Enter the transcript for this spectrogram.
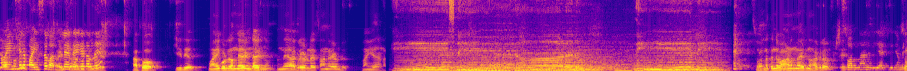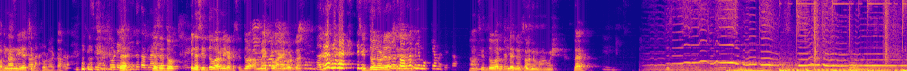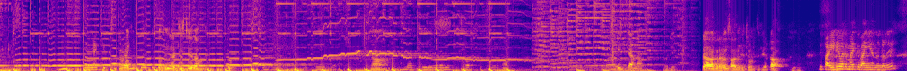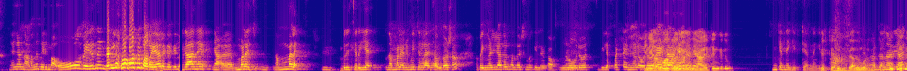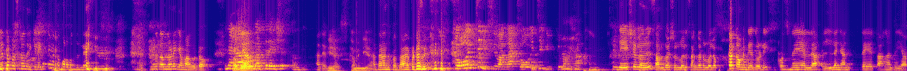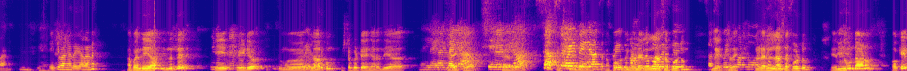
ഭയങ്കര പൈസ പറഞ്ഞില്ലേ ചേട്ടന്ന് അപ്പോ ഇത് വാങ്ങിക്കൊടുക്കാൻ അന്നേരം ഉണ്ടായിരുന്നു. അന്നേ ആഗ്രഹമുള്ള സാധനമായതുകൊണ്ട് വാങ്ങിയതാണ്. സ്വർണത്തിന്റെ വേണമെന്നായിരുന്നു ആഗ്രഹം. പക്ഷേ സ്വർണാന്ന് വിചാരിച്ചിട്ട് ഞാൻ സ്വർണാന്ന് വിചാരിച്ചിട്ടുള്ളൂ കേട്ടോ. സിദ്ധു പിന്നെ സിദ്ധു പറഞ്ഞു കേട്ടോ. സിദ്ധു അമ്മയ്ക്ക് വാങ്ങിക്കൊടുക്കാൻ കൊടുക്കാൻ. സിദ്ധുവിനോട് ആ സിദ്ധു പറഞ്ഞിട്ടുണ്ടായിരുന്നു ഒരു സാധനം വാങ്ങുവേ. അല്ലേ. അത് ഞാൻ അഡ്ജസ്റ്റ് ചെയ്താൽ മതി. ആ. ആഗ്രഹം സാധിപ്പിച്ചു കൊടുത്തു കേട്ടോ. ഇത് പൈഡ്യപരമായിട്ട് വാങ്ങിയാ നിങ്ങൾ? ഞാൻ ഞാൻ നടന്നു വരുമ്പോ ഓ വരുന്നുണ്ടല്ലോ എന്ന് പറയാലോ കേക്കില്ല ഇതാണ് നമ്മളെ നമ്മളെ. ഒരു ചെറിയ നമ്മളെ ഒരുമിച്ചുള്ള സന്തോഷം. അപ്പൊ നിങ്ങളില്ലാത്തൊരു സന്തോഷം നമുക്കില്ല കേട്ടോ. നിങ്ങൾ ഓരോ വിലപ്പെട്ട നിങ്ങൾ ഓരോ ആർക്കെങ്കിലും എനിക്ക് എന്തെങ്കിലും ഗിഫ്റ്റ് തരണമെങ്കിൽ ഗിഫ്റ്റ് തന്നിട്ട് അതും കൊടുക്കാം. ഞാൻ അങ്ങനത്തെ പ്രശ്നമൊന്നും എനിക്കില്ല. എനിക്ക് അങ്ങനത്തെ കുറവൊന്നുമില്ലേ? നിങ്ങൾ തന്നോളെ ഞാൻ വാങ്ങും കേട്ടോ പിന്നെ അപ്പൊ- എല്ലാവരും ബർത്ത്ഡേ വിഷസ് കമ്പനി അതെ യെസ് കമന്റ് ചെയ്യാം അതാണ് പ്രധാനപ്പെട്ടത്. ദേഷ്യമുള്ളവര് സന്തോഷമുള്ളവര് സങ്കടമുള്ളവരൊക്കെ കമന്റ് ചെയ്തോളി. പ്രശ്നേ അല്ല. എല്ലാം ഞാൻ താങ്ങാൻ തയ്യാറാണ്. ഏറ്റു വാങ്ങാൻ തയ്യാറാണ്. അപ്പൊ എന്ത് ചെയ്യാ? ഇന്നത്തെ ഈ വീഡിയോ എല്ലാവർക്കും ഇഷ്ടപ്പെട്ടു കഴിഞ്ഞാൽ എന്ത് ചെയ്യാ? ലൈക്ക് ചെയ്യുക ഷെയർ ചെയ്യുക സബ്സ്ക്രൈബ് ചെയ്യുക അപ്പൊ സബ്സ്ക്രൈബ് നിങ്ങളുടെ എല്ലാ സപ്പോർട്ടും അല്ലേ? അതെ. നിങ്ങളുടെ എല്ലാ സപ്പോർട്ടും എന്നും ഉണ്ടാവണം. ഓക്കെ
